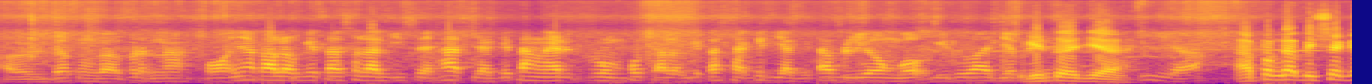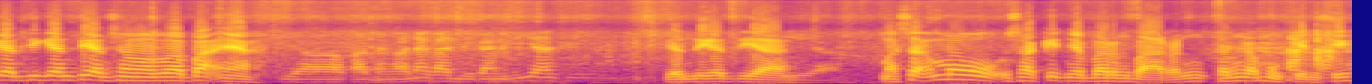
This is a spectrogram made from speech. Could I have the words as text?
Kalau udah nggak pernah. Pokoknya kalau kita selagi sehat ya kita ngerit rumput. Kalau kita sakit ya kita beli onggok gitu aja. Begitu aja. Iya. Apa nggak bisa ganti-gantian sama bapaknya? Ya kadang-kadang ganti-gantian sih. Ganti-gantian. Iya. Masa mau sakitnya bareng-bareng? Kan nggak mungkin sih.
